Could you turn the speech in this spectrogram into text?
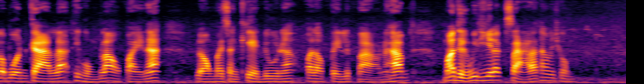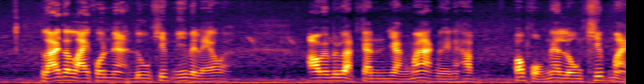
กระบวนการละที่ผมเล่าไปนะ ลองไปสังเกตดูนะว่าเราเป็นหรือเปล่านะครับ มาถึงวิธีรักษาแล้วท่านผู้ชม หลายต่อหลายคนเนี่ยดูคลิปนี้ไปแล้วอะเอาไปปฏิบัติกันอย่างมากเลยนะครับ เพราะผมเนี่ยลงคลิปใหม่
